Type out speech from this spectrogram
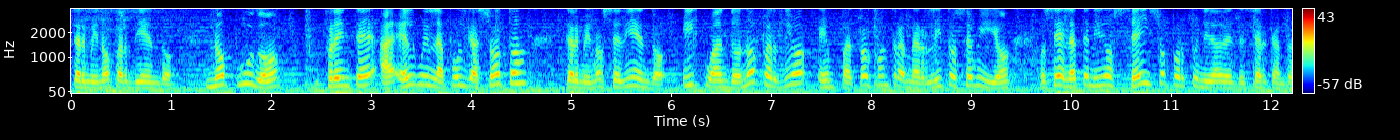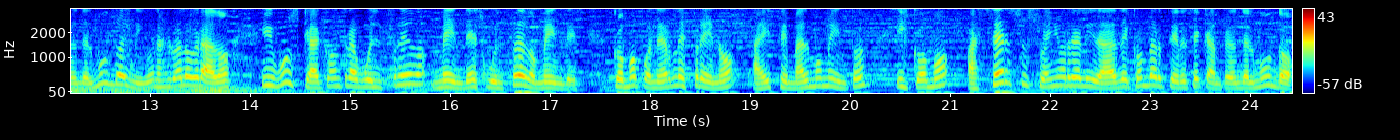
terminó perdiendo. No pudo frente a Elwin La Pulga Soto, terminó cediendo y cuando no perdió empató contra Merlito Sevillo, o sea, él ha tenido seis oportunidades de ser campeón del mundo y ninguna lo ha logrado y busca contra Wilfredo Méndez, Wilfredo Méndez, cómo ponerle freno a ese mal momento y cómo hacer su sueño realidad de convertirse campeón del mundo.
